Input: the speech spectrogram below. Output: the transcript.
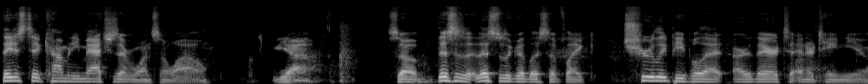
They just did comedy matches every once in a while. yeah. So this is a, this was a good list of like truly people that are there to entertain you.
